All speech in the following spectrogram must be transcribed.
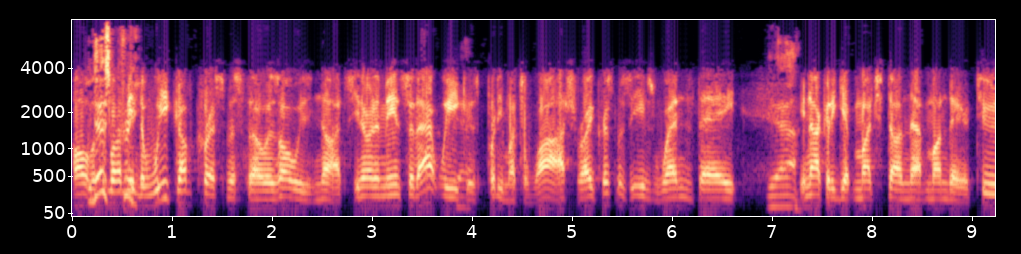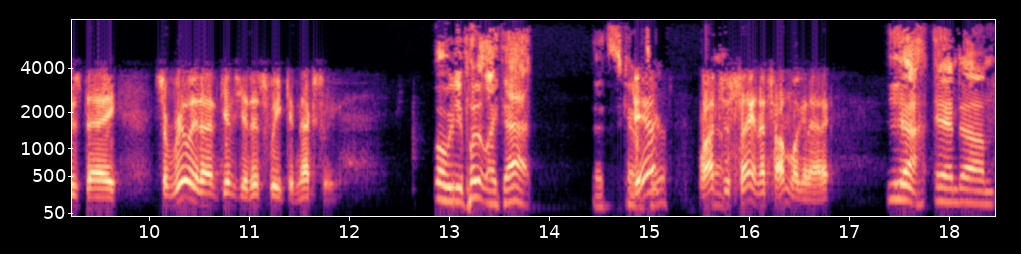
All It of does well, I mean, the week of Christmas though is always nuts. You know what I mean? So that week Yeah. is pretty much a wash, right? Christmas Eve's Wednesday. Yeah. You're not going to get much done that Monday or Tuesday. So really, that gives you this week and next week. Well, when you put it like that, that's kind Yeah. of terrible. Well, that's just saying. That's how I'm looking at it. Yeah. And, um,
